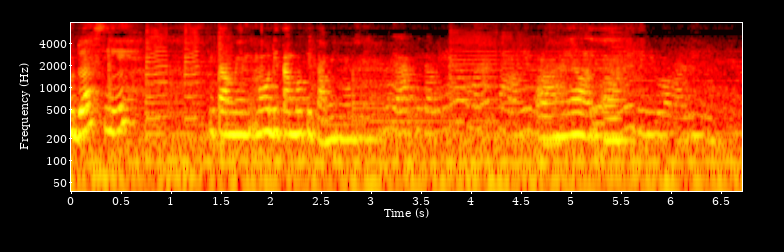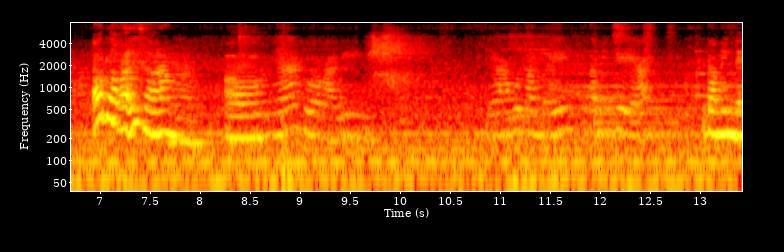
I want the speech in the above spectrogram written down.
Udah sih. Vitamin mau ditambah vitamin maksudnya. enggak vitaminnya kemarin ya. polamil jadi dua kali Oh dua kali sekarang. Nah, Oh dua kali. Ya aku tambahin vitamin D ya. vitamin D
